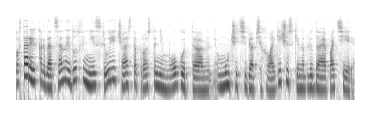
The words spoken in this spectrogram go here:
Во-вторых, когда цены идут вниз, люди часто просто не могут э, мучить себя психологически, наблюдая потери.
